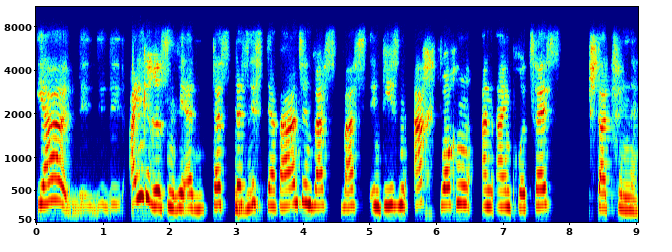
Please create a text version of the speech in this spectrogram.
ja, eingerissen werden. Das, das mhm. ist der Wahnsinn, was, was in diesen acht Wochen an einem Prozess stattfindet.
